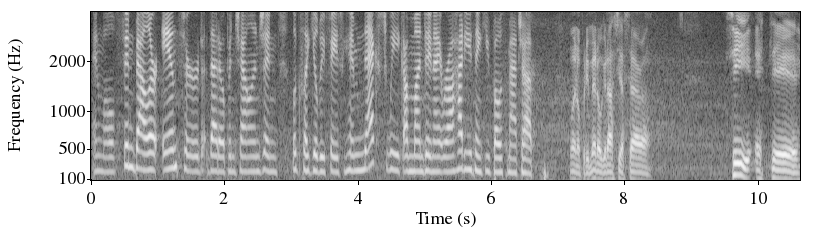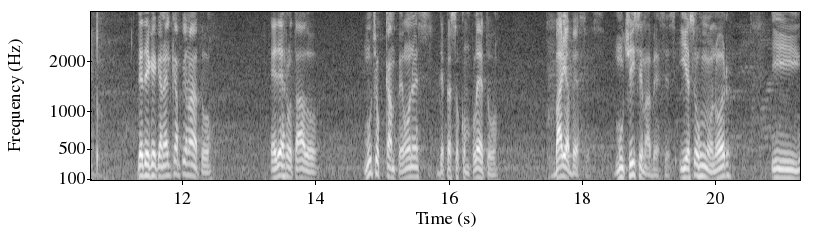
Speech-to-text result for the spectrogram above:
And well, Finn Balor answered that open challenge and looks like you'll be facing him next week on Monday Night Raw. How do you think you both match up? Bueno, primero, gracias, Sarah. Sí, este, desde que gané el campeonato, he derrotado muchos campeones de peso completo varias veces, muchísimas veces. Y eso es un honor y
